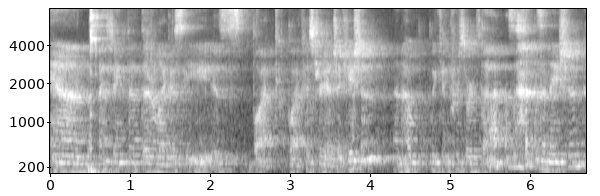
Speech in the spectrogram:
and I think that their legacy is black, black history education, and hope we can preserve that as a, as a nation.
